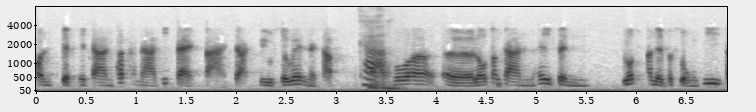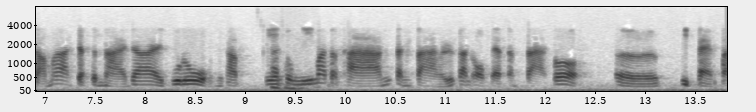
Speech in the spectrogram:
คอนเซ็ปต์ในการพัฒนาที่แตกต่างจาก m i 7นะครับค่ะเพราะว่าเอ่อเราต้องการให้เป็นรถอเนกประสงค์ที่สามารถจัดจำหน่ายได้ทั่วโลกนะครับเนี่ยตรงนี้มาตรฐานต่างๆ หรือการออกแบบต่างๆ ก็เอ่อผิดแปลกไป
